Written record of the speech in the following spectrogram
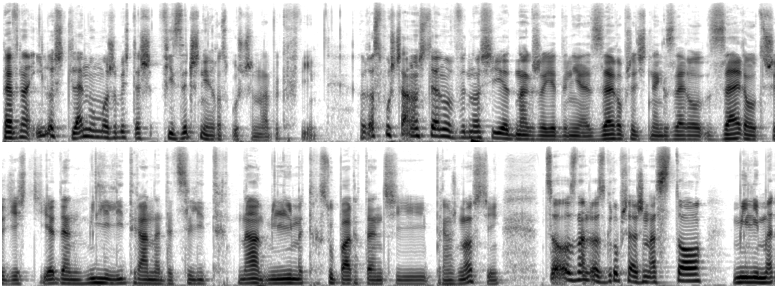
Pewna ilość tlenu może być też fizycznie rozpuszczona we krwi. Rozpuszczalność tlenu wynosi jednakże jedynie 0,0031 ml na decylitr na milimetr supertenci prężności, co oznacza z grubsza, że na 100 mm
